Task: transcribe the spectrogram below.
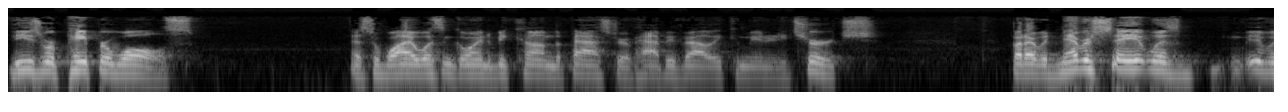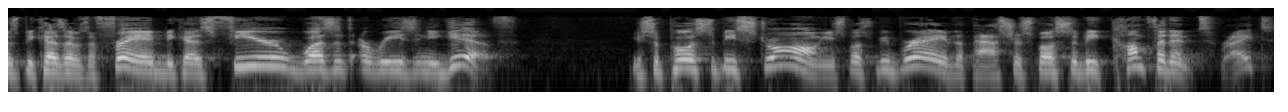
these were paper walls as to why I wasn't going to become the pastor of Happy Valley Community Church but I would never say it was, it was because I was afraid, because fear wasn't a reason you give. You're supposed to be strong. You're supposed to be brave. The pastor's supposed to be confident, right?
